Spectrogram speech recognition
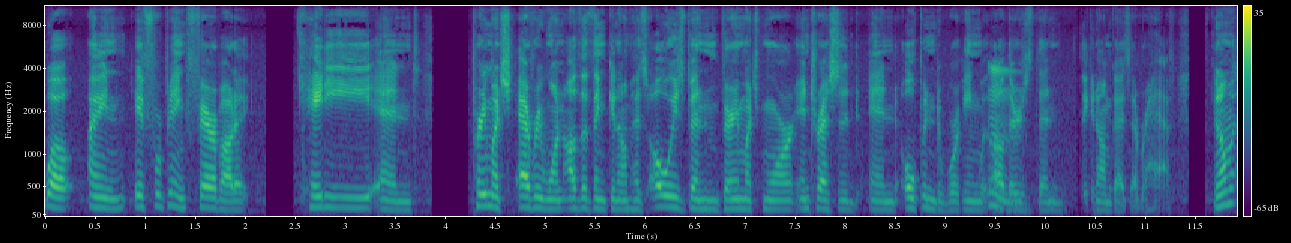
Well, I mean, if we're being fair about it, KDE and pretty much everyone other than GNOME has always been very much more interested and open to working with Mm. others than the GNOME guys ever have. GNOME,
